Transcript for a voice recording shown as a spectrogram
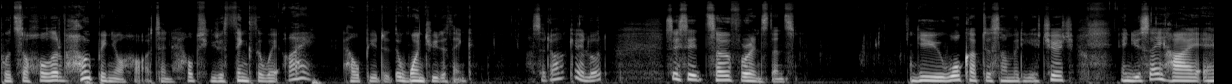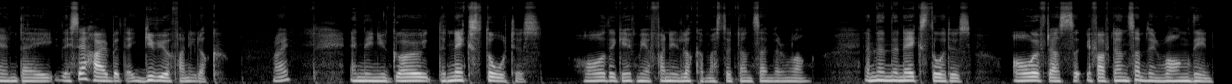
puts a whole lot of hope in your heart, and helps you to think the way I help you to want you to think. I said, okay, Lord. So he said, so for instance, you walk up to somebody at church and you say hi and they, they say hi but they give you a funny look right? And then you go the next thought is oh they gave me a funny look. I must have done something wrong. And then the next thought is oh if that's if i've done something wrong then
